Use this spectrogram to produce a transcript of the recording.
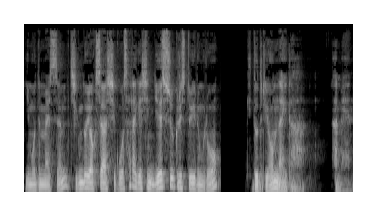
이 모든 말씀 지금도 역사하시고 살아계신 예수 그리스도 이름으로 기도드리옵나이다. 아멘.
